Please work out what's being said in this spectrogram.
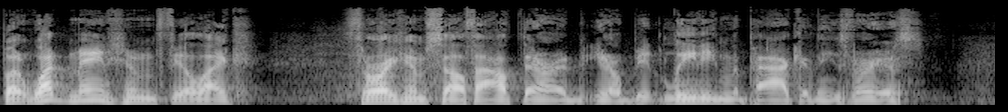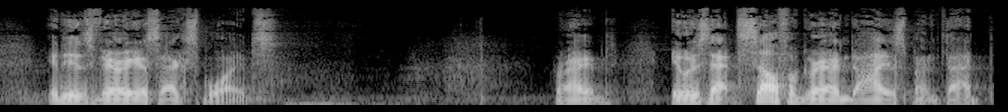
But what made him feel like throwing himself out there and, you know, be, leading the pack in these various, in his various exploits? Right? It was that self-aggrandizement, that,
